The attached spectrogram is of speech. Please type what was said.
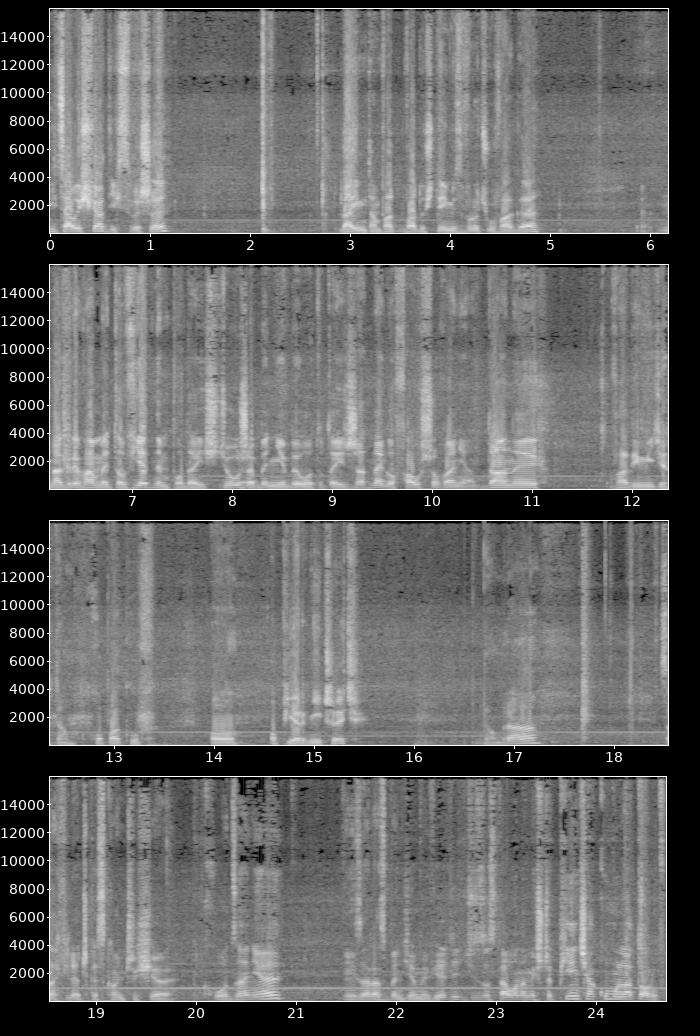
i cały świat ich słyszy. Daj im tam, Wa- Waduś, ty im zwróć uwagę. Nagrywamy to w jednym podejściu, żeby nie było tutaj żadnego fałszowania danych. Wadim idzie tam chłopaków o, opierniczyć. Dobra. Za chwileczkę skończy się chłodzenie I zaraz będziemy wiedzieć, zostało nam jeszcze 5 akumulatorów.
